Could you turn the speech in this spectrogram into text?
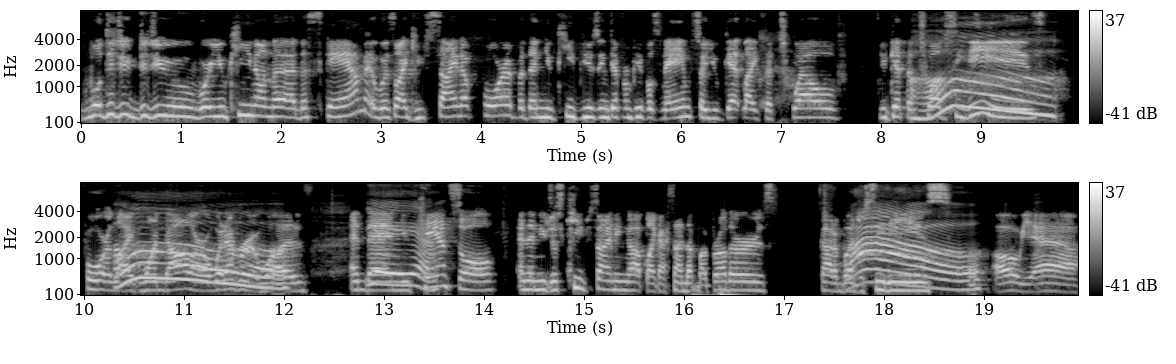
Well, did you did you were you keen on the the scam? It was like you sign up for it, but then you keep using different people's names, so you get like the twelve. You get the twelve CDs Oh. for like one dollar or whatever it Oh. was, and then yeah, you yeah. cancel, and then you just keep signing up. Like I signed up my brothers, got a bunch of CDs. Oh yeah,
